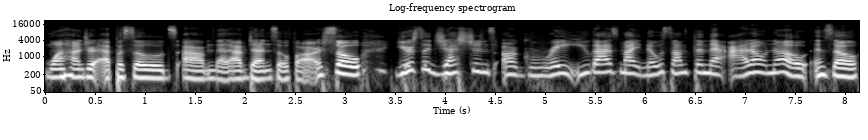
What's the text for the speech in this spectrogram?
100 episodes um, that I've done so far. So your suggestions are great. You guys might know something that I don't know. And so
